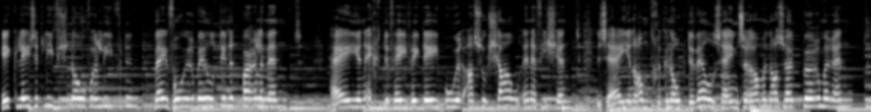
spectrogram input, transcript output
Ik lees het liefst over liefde, bijvoorbeeld in het parlement. Hij een echte VVD-boer, asociaal en efficiënt. Zij een handgeknoopte welzijnsrammen als uit Purmerend.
